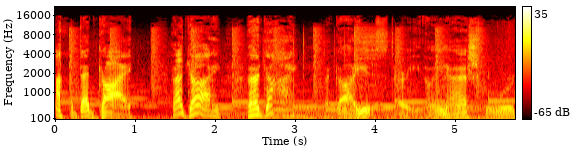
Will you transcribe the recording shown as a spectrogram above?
that guy, that guy, that guy, that guy is Terry Dwayne Ashford.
